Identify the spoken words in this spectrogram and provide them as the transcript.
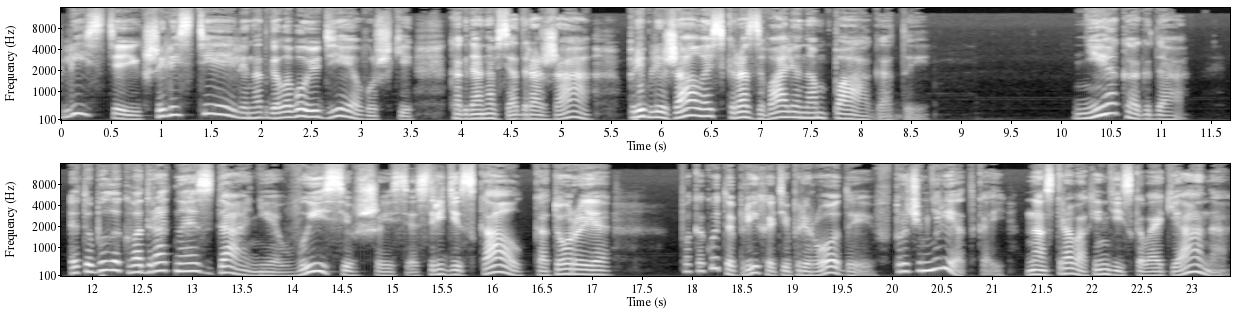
Листья их шелестели над головою девушки, когда она вся дрожа приближалась к развалинам пагоды. Некогда это было квадратное здание, высевшееся среди скал, которые, по какой-то прихоти природы, впрочем, нередкой, на островах Индийского океана,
